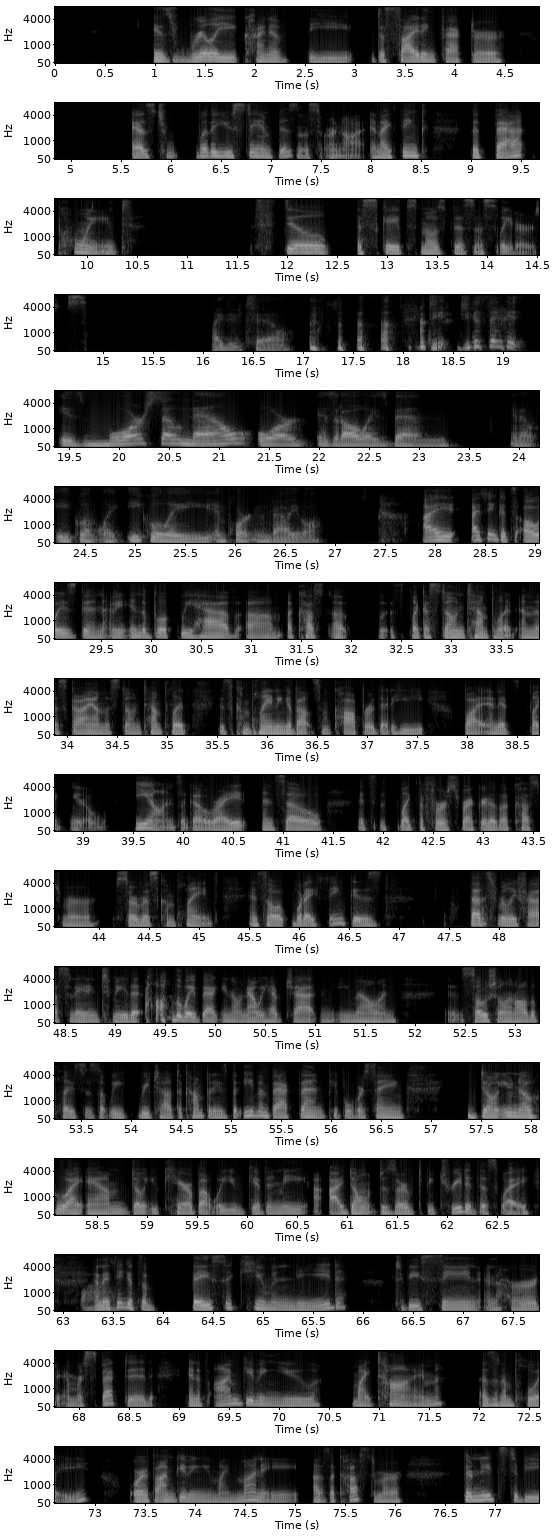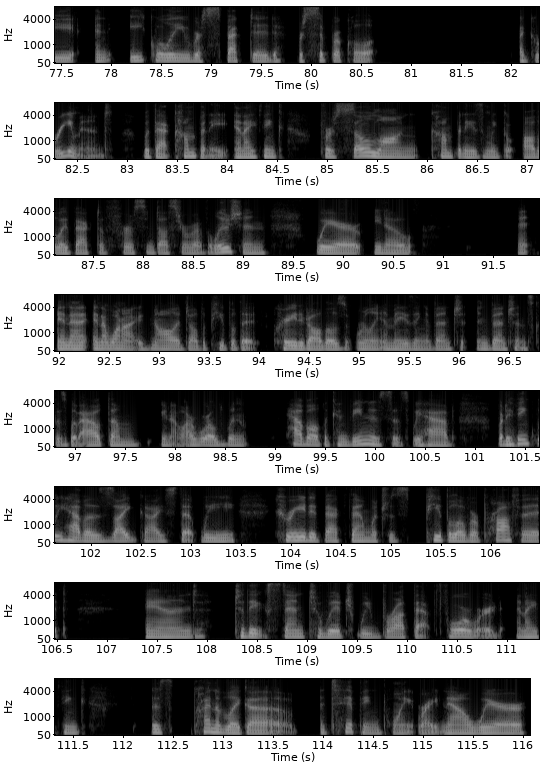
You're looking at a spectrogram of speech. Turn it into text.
is really kind of the deciding factor as to whether you stay in business or not. And I think that that point still escapes most business leaders. I do too. do, do you think it is more so now, or has it always been, you know, equally equally important and valuable? I I think it's always been. I mean, in the book we have um, a, cust- a it's like a stone template and this guy on the stone template is complaining about some copper that he bought and it's like you know eons ago right and so it's like the first record of a customer service complaint and so what i think is that's really fascinating to me that all the way back you know now we have chat and email and uh, social and all the places that we reach out to companies but even back then people were saying don't you know who I am? Don't you care about what you've given me? I don't deserve to be treated this way. Wow. And I think it's a basic human need to be seen and heard and respected. And if I'm giving you my time as an employee, or if I'm giving you my money as a customer, there needs to be an equally respected, reciprocal agreement with that company. And I think for so long companies and we go all the way back to the first industrial revolution where you know and I and I want to acknowledge all the people that created all those really amazing invention, inventions because without them, you know, our world wouldn't have all the conveniences we have. But I mm-hmm. think we have a zeitgeist that we created back then, which was people over profit, and to the extent to which we brought that forward, and I think it's kind of like a a tipping point right now where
